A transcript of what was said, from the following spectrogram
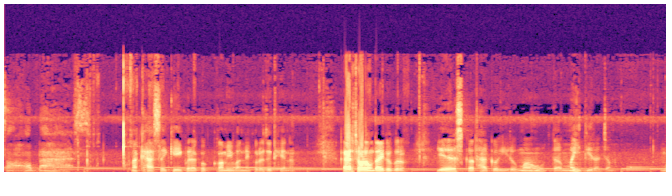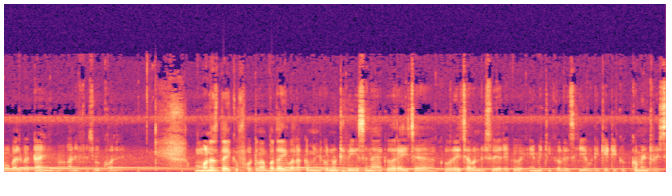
सहबासमा खासै केही कुराको कमी भन्ने कुरो चाहिँ थिएन। कार छोडाउँ दाईको कुरो। यस कथाको हिरो म हुँ त मैतिर जाउँ मोबाइल भेटाएँ अनि फेसबुक खोलेँ। मनोज दाईको फोटोमा बधाईवाला कमेन्टको नोटिफिकेसन आएको रहेछ। को रहेछ भनेर यसो हेरेको एमइटी कलेजकी एउटी केटीको कमेन्ट रहेछ।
